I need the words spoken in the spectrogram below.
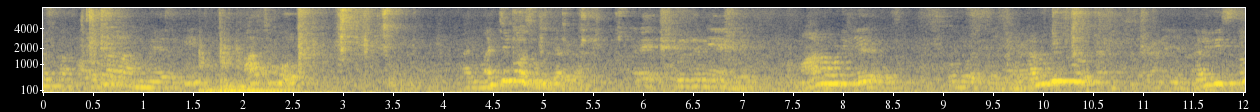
యొక్క అవసరాల మేరకి మార్చుకోవచ్చు. అది మంచి కోసం జరగాలి. మానవుడికి కనిపించు కలిగిస్తూ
